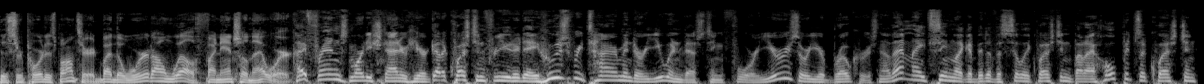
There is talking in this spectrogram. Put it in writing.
This report is sponsored by the Word on Wealth Financial Network. Hi, friends. Marty Schneider here. Got a question for you today. Whose retirement are you investing for, yours or your broker's? Now, that might seem like a bit of a silly question, but I hope it's a question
